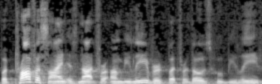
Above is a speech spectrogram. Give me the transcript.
But prophesying is not for unbelievers, but for those who believe.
